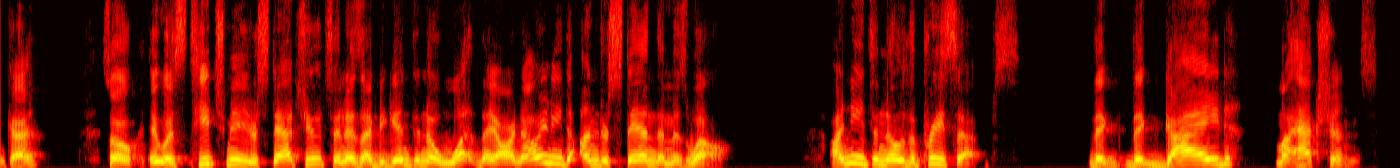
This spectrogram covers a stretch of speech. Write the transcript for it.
Okay? So it was teach me your statutes, and as I begin to know what they are, now I need to understand them as well. I need to know the precepts that, that guide my actions.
